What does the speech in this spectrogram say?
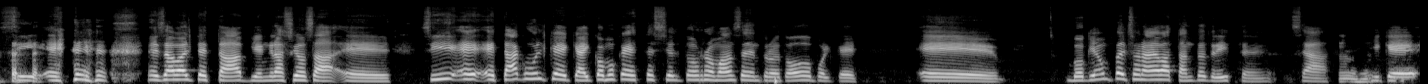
Sí, eh, esa parte está bien graciosa. Eh, sí, eh, está cool que, hay como que este cierto romance dentro de todo, porque eh, es un personaje bastante triste, o sea, y que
